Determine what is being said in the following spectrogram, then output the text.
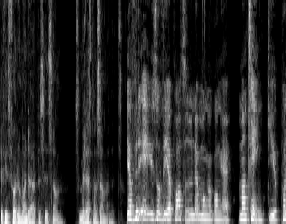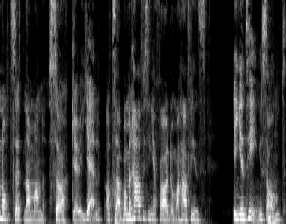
det finns fördomar där precis som, som i resten av samhället. Ja, för det är ju så, vi har pratat om det många gånger. Man tänker ju på något sätt när man söker hjälp, att så här, men här finns inga fördomar, här finns ingenting sånt.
